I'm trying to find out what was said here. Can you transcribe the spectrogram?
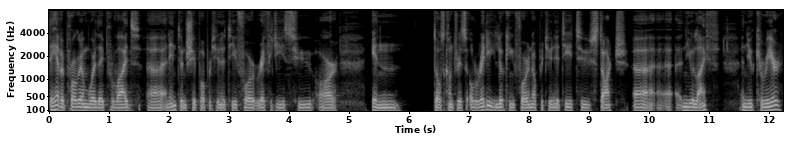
they have a program where they provide uh, an internship opportunity for refugees who are in those countries already looking for an opportunity to start uh, a new life, a new career.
